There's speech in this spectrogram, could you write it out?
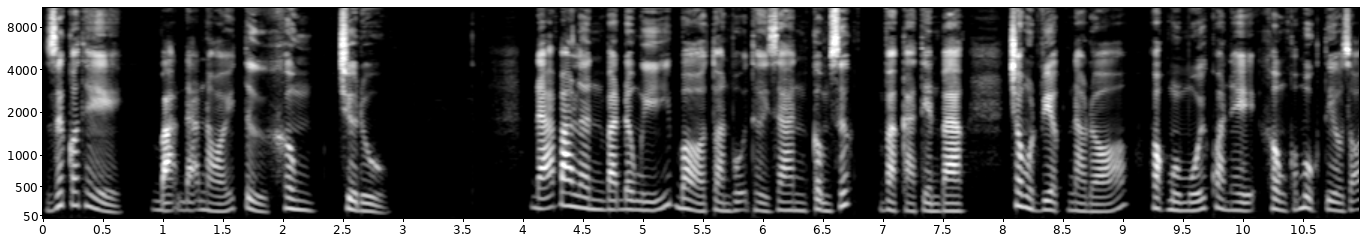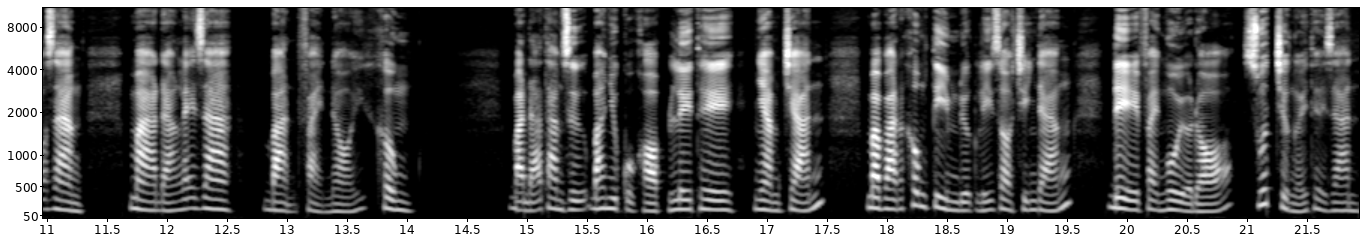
rất có thể bạn đã nói từ không chưa đủ. Đã bao lần bạn đồng ý bỏ toàn bộ thời gian, công sức và cả tiền bạc cho một việc nào đó hoặc một mối quan hệ không có mục tiêu rõ ràng mà đáng lẽ ra bạn phải nói không. Bạn đã tham dự bao nhiêu cuộc họp lê thê, nhàm chán mà bạn không tìm được lý do chính đáng để phải ngồi ở đó suốt chừng ấy thời gian.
